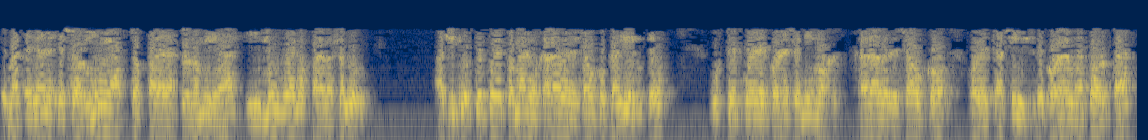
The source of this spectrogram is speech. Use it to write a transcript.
eh, materiales que son muy aptos para la gastronomía y muy buenos para la salud. Así que usted puede tomar un jarabe de sauco caliente, usted puede con ese mismo jarabe de sauco o de casis decorar una torta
